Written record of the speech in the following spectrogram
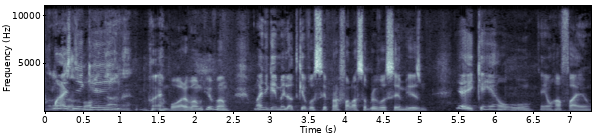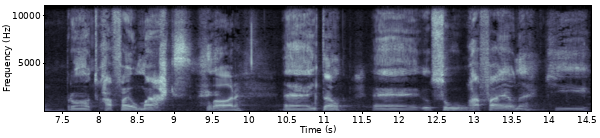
Bora Mas ninguém. Né? É, bora, vamos que vamos. Mas ninguém melhor do que você para falar sobre você mesmo. E aí, quem é o, quem é o Rafael? Pronto, Rafael Marques. Bora. é, então, é, eu sou o Rafael, né? Que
